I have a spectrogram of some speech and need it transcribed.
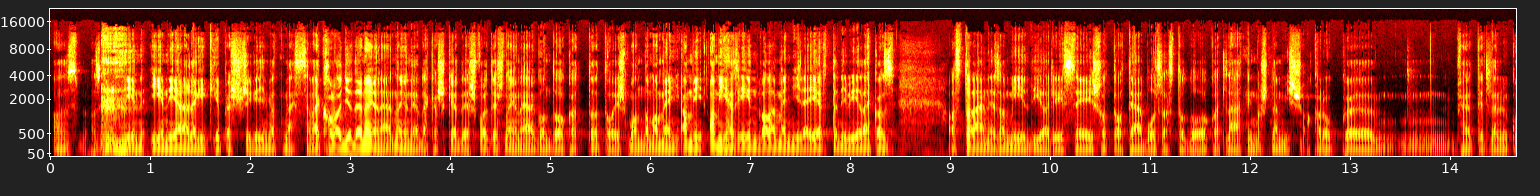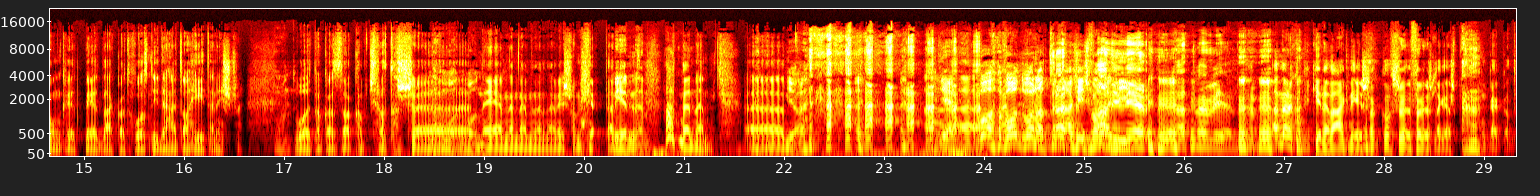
az, az én, én jelenlegi képességeimet messze meghaladja, de nagyon, nagyon érdekes kérdés volt, és nagyon elgondolkodtató, és mondom, amennyi, ami, amihez én valamennyire érteni vélek, az, az talán ez a média része, és ott, ott elborzasztó dolgokat látni. Most nem is akarok feltétlenül konkrét példákat hozni, de hát a héten is mond. voltak azzal kapcsolatos. Na, mond, mond. Nem, nem, nem, nem, nem. És ami, tehát, Miért nem? Hát mert nem. ja. yeah. van, van a tudás, és van a hír. Miért? Hát mert miért nem? Hát mert akkor ki kéne vágni, és akkor fölösleges munkákat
